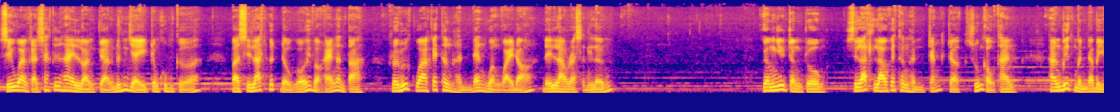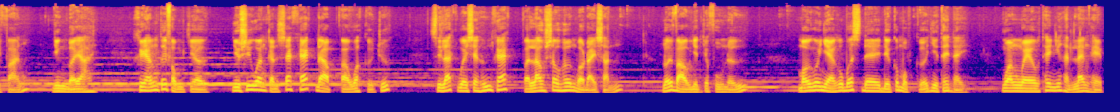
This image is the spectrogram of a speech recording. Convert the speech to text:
Sĩ quan cảnh sát thứ hai loạn choạng đứng dậy trong khung cửa và Silas hít đầu gối vào háng anh ta, rồi bước qua cái thân hình đang quằn quại đó để lao ra sảnh lớn. Gần như trần truồng, Silas lao cái thân hình trắng trợt xuống cầu thang. Hắn biết mình đã bị phản, nhưng bởi ai? Khi hắn tới phòng chờ, nhiều sĩ quan cảnh sát khác đạp vào qua cửa trước. Silas quay sang hướng khác và lao sâu hơn vào đại sảnh. Lối vào dành cho phụ nữ. Mọi ngôi nhà của BSD đều có một cửa như thế này, ngoằn ngoèo theo những hành lang hẹp.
